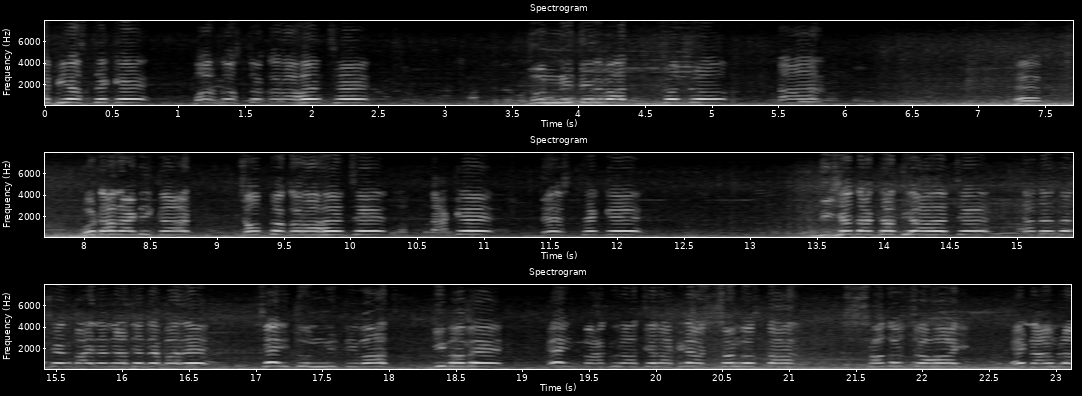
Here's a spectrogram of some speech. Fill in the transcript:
এপিএস থেকে বরখাস্ত করা হয়েছে। দুর্নীতির জন্য তার ভোটার আইডি কার্ড জব্দ করা হয়েছে। তাকে দেশ থেকে নিষেধাজ্ঞা দেওয়া হয়েছে যাতে দেশের বাইরে না যেতে পারে। সেই দুর্নীতিবাদ কীভাবে এই মাগুরা জেলা ক্রীড়া সংস্থার সদস্য হয় এটা আমরা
